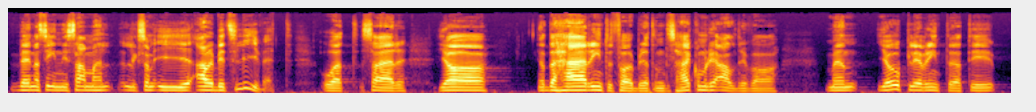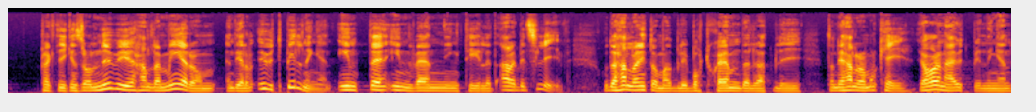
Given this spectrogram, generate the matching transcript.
vända sig in i, samhäll, liksom i arbetslivet. Och att så här, ja, ja, det här är inte ett förberedande, så här kommer det aldrig vara. Men jag upplever inte att det praktikens roll nu handlar mer om en del av utbildningen, inte en invändning till ett arbetsliv. Och det handlar inte om att bli bortskämd eller att bli, utan det handlar om okej, okay, jag har den här utbildningen,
